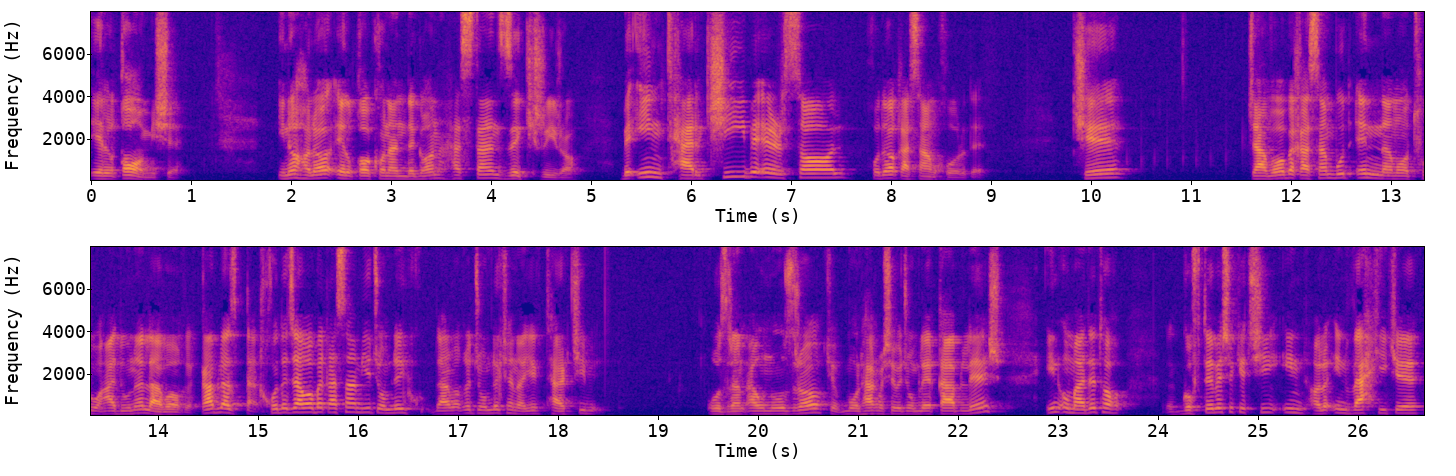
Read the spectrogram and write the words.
القا میشه. اینا حالا القا کنندگان هستند ذکری را. به این ترکیب ارسال خدا قسم خورده که جواب قسم بود انما توعدون لواقع. قبل از خود جواب قسم یه جمله در واقع جمله که نه یک ترکیب عذرا او نذرا که ملحق میشه به جمله قبلش. این اومده تا گفته بشه که چی؟ این حالا این وحی که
